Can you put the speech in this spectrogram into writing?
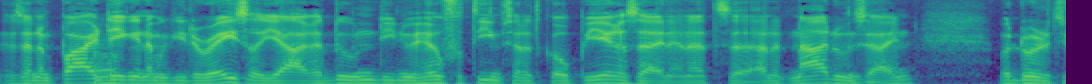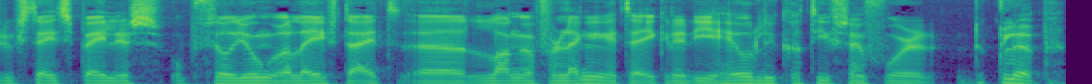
Er zijn een paar dingen namelijk die de race al jaren doen, die nu heel veel teams aan het kopiëren zijn en het, eh, aan het nadoen zijn. Waardoor natuurlijk steeds spelers op veel jongere leeftijd eh, lange verlengingen tekenen die heel lucratief zijn voor de club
